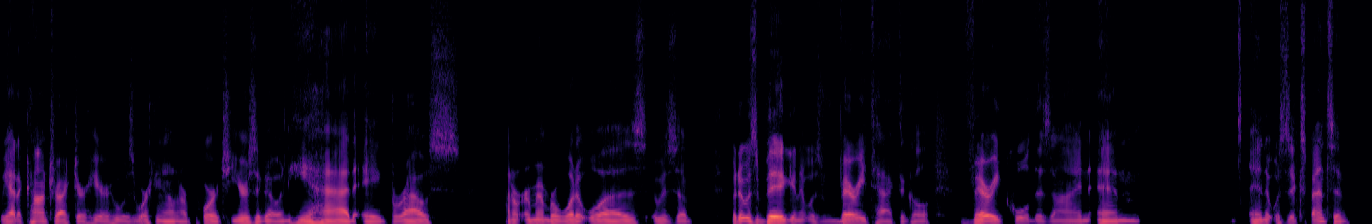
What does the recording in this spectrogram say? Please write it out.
we had a contractor here who was working on our porch years ago and he had a Brous. i don't remember what it was it was a but it was big and it was very tactical very cool design and and it was expensive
